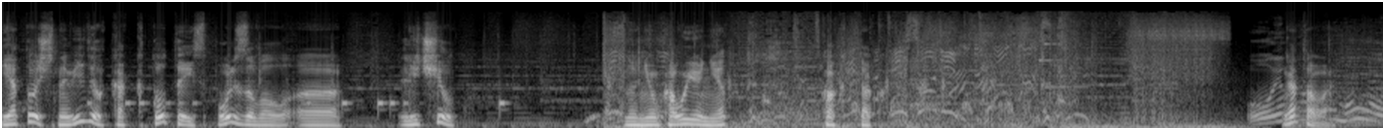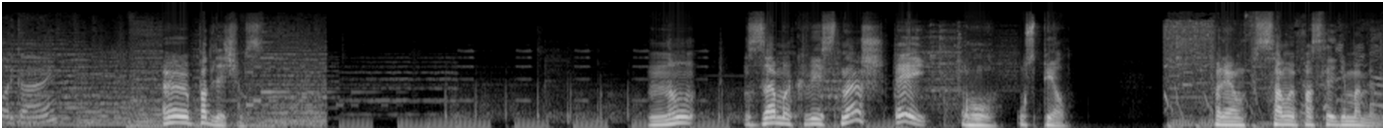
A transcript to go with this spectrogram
Я точно видел, как кто-то использовал э, лечилку. Но ни у кого ее нет. Как так? Готово. Э, подлечимся. Ну, замок весь наш. Эй! О, успел. Прям в самый последний момент.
